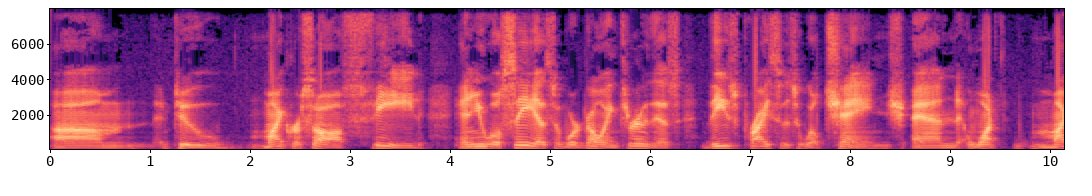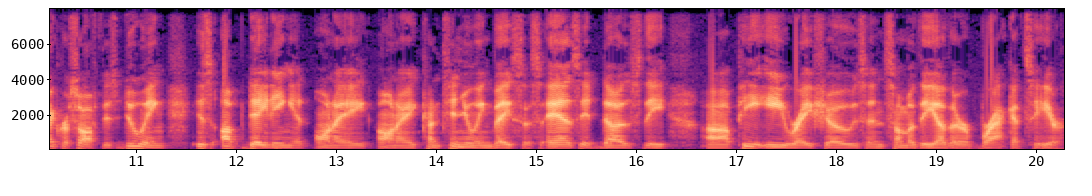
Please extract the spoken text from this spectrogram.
um, to Microsoft's feed, and you will see as we're going through this, these prices will change. And what Microsoft is doing is updating it on a on a continuing basis, as it does the uh, PE ratios and some of the other brackets here.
